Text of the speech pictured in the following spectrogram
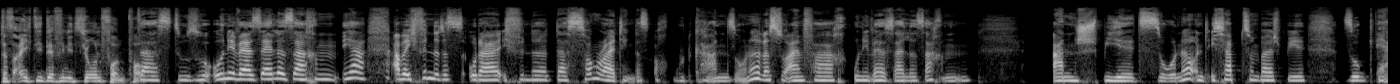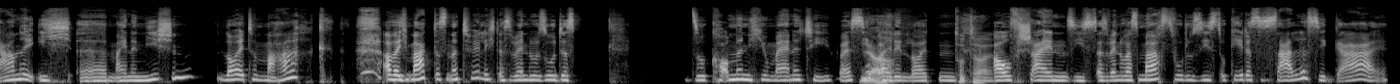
Das ist eigentlich die Definition von Pop. dass du so universelle Sachen, ja, aber ich finde das, oder ich finde, dass Songwriting das auch gut kann, so, ne, dass du einfach universelle Sachen anspielst, so, ne, und ich habe zum Beispiel so gerne ich äh, meine Nischenleute mag, aber ich mag das natürlich, dass wenn du so das so Common Humanity, weißt du, Ja, bei den Leuten total. aufscheinen siehst. Also wenn du was machst, wo du siehst, okay, das ist alles egal.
